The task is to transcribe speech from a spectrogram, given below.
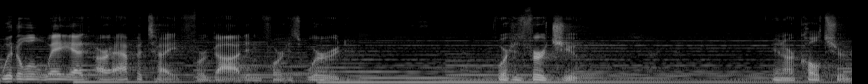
whittle away at our appetite for God and for His Word, for His virtue in our culture.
